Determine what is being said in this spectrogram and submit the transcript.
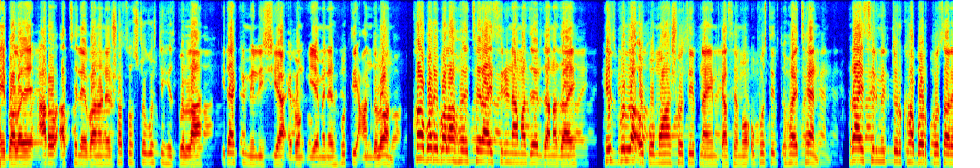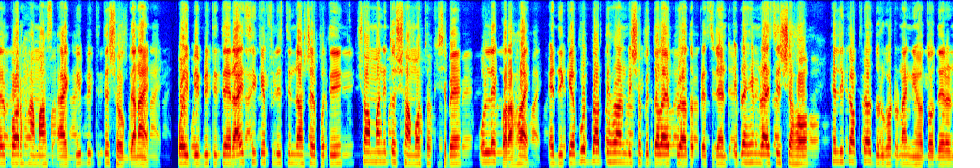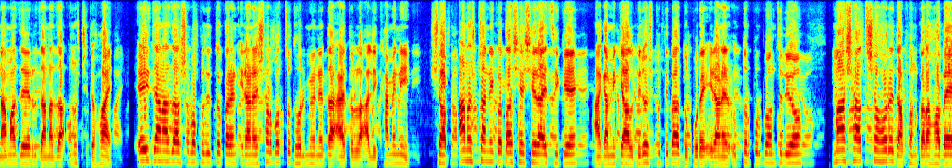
এই বলয়ে আরও আছে লেবাননের সশস্ত্র গোষ্ঠী হিজবুল্লাহ, ইরাকি মিলিশিয়া এবং ইয়েমেনের হুতি আন্দোলন। খবরে বলা হয়েছে রাইসির নামাজের জানা যায় হিজবুল্লাহ উপমহাসচিব নাইম কাসেমও উপস্থিত হয়েছেন। রাইসির মৃত্যুর খবর প্রচারের পর হামাস এক বিবৃতিতে শোক জানায়। ওই বিবৃতিতে রাইসিকে ফিলিস্তিন রাষ্ট্রের প্রতি সম্মানিত সমর্থক হিসেবে উল্লেখ করা হয়। এদিকে বুধবার তেহরান বিশ্ববিদ্যালয়ের প্রয়াত প্রেসিডেন্ট ইব্রাহিম রাইসি সহ হেলিকপ্টার দুর্ঘটনায় নিহতদের নামাজের জানাজা অনুষ্ঠিত হয়। এই জানাজার সভাপতিত্ব করেন ইরানের সর্বোচ্চ ধর্মীয় নেতা আয়তুল্লাহ আলী খামেনি। সব আনুষ্ঠানিকতা শেষে রাইসিকে আগামীকাল বৃহস্পতিবার দুপুরে ইরানের উত্তর পূর্ব অঞ্চলীয় মাসাদ শহরে দাফন করা হবে।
